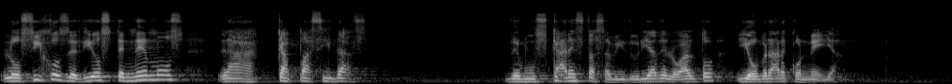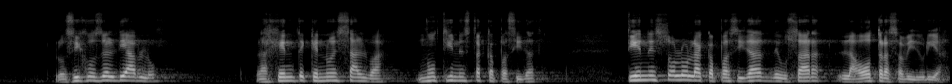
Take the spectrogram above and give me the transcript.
Los hijos de Dios tenemos la capacidad de buscar esta sabiduría de lo alto y obrar con ella. Los hijos del diablo, la gente que no es salva, no tiene esta capacidad tiene solo la capacidad de usar la otra sabiduría,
